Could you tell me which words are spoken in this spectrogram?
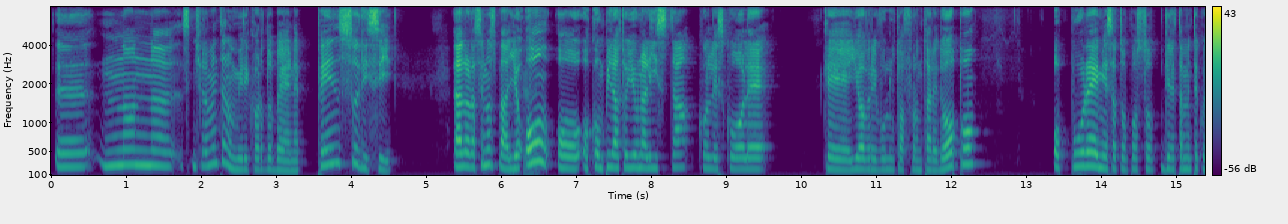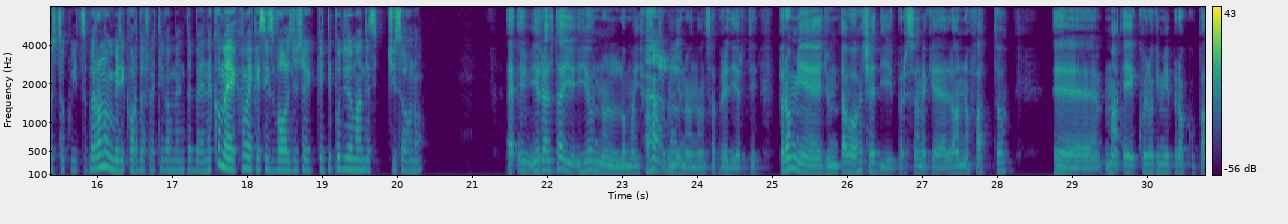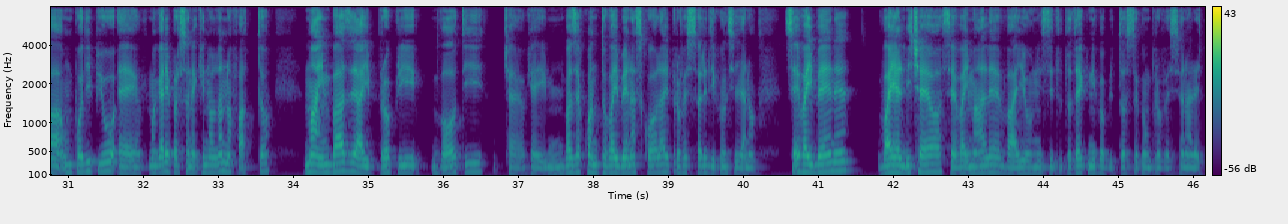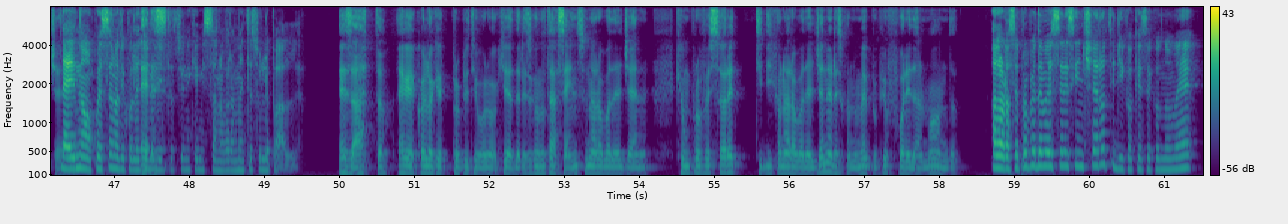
eh, non, sinceramente non mi ricordo bene, penso di sì. Allora, se non sbaglio, Ok. o ho, ho compilato io una lista con le scuole che io avrei voluto affrontare dopo, oppure mi è stato posto direttamente questo quiz, però non mi ricordo effettivamente bene. Com'è, com'è che si svolge? Cioè, che tipo di domande ci sono? Eh, in realtà io, non l'ho mai fatto, Ah, quindi lol. non, non saprei dirti. Però mi è giunta voce di persone che lo hanno fatto, eh, ma e quello che mi preoccupa un po' di più è magari persone che non l'hanno fatto, ma in base ai propri voti, cioè, ok, in base a quanto vai bene a scuola, i professori ti consigliano se vai bene, vai al liceo, se vai male, vai a un istituto tecnico piuttosto che un professionale, Eh, eccetera. no, questa è una di quelle Eh, generalizzazioni che mi stanno veramente sulle palle. Esatto, è quello che proprio ti volevo chiedere. Secondo te ha senso una roba del genere? Che un professore ti dica una roba del genere, secondo me è proprio fuori dal mondo. Allora, se proprio devo essere sincero, ti dico che secondo me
